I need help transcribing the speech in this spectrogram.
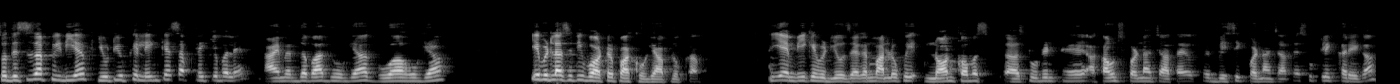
So this is a PDF YouTube के लिंक है, सब क्लिकेबल है। आई एम अहमदाबाद हो गया, गोवा हो गया। ये बिडला सिटी वाटर पार्क हो गया आप लोग का। ये एमबीए के वीडियोस है। अगर मान लो कोई नॉन कॉमर्स स्टूडेंट है अकाउंट्स पढ़ना चाहता है, उसमें बेसिक पढ़ना चाहता है, उसको क्लिक करेगा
